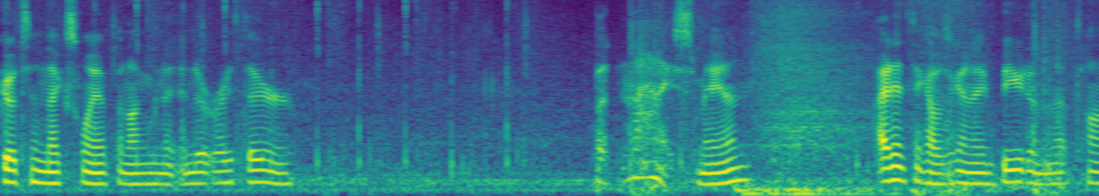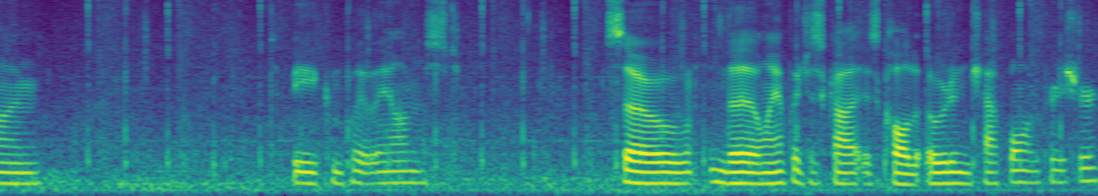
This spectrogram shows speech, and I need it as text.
go to the next lamp and I'm gonna end it right there. But nice, man. I didn't think I was gonna beat him that time. To be completely honest. So, the lamp we just got is called Odin Chapel, I'm pretty sure.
